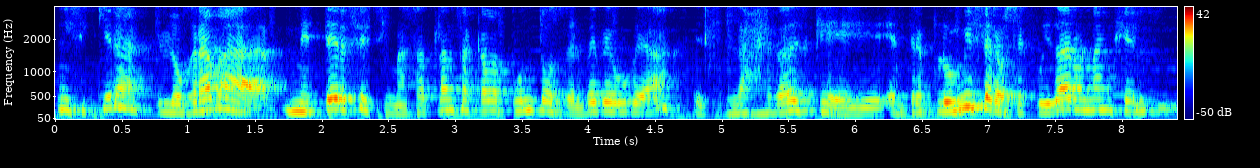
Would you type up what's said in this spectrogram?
ni siquiera lograba meterse si Mazatlán sacaba puntos del BBVA. La verdad es que entre plumíferos se cuidaron Ángel,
